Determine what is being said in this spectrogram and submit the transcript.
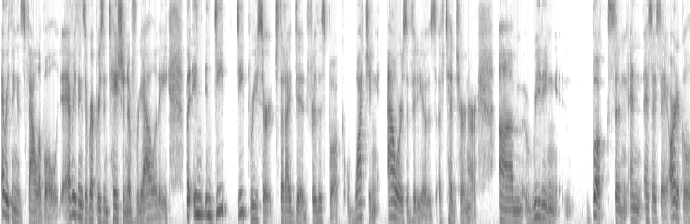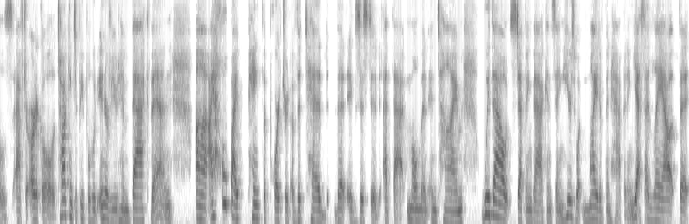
everything is fallible, everything's a representation of reality. But in, in deep, deep research that I did for this book, watching hours of videos of Ted Turner, um, reading books and, and as I say, articles after article, talking to people who'd interviewed him back then, uh, I hope I paint the portrait of the Ted that existed at that moment in time without stepping back and saying, here's what might have been happening. Yes, I lay out that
